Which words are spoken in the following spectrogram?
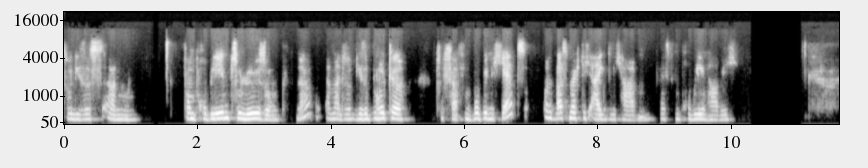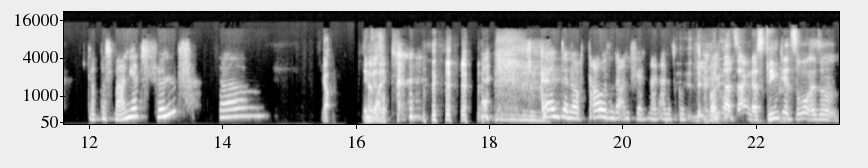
so dieses ähm, vom Problem zur Lösung, ne? einmal so diese Brücke zu schaffen. Wo bin ich jetzt und was möchte ich eigentlich haben? Ein Problem habe ich? Ich glaube, das waren jetzt fünf. Ähm, ja. Nehmen wir so. ich könnte noch Tausende anführen. Nein, alles gut. Ich wollte gerade sagen, das klingt jetzt so, also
